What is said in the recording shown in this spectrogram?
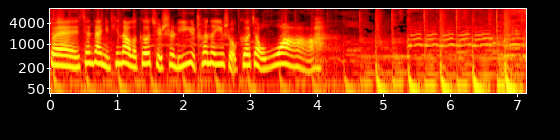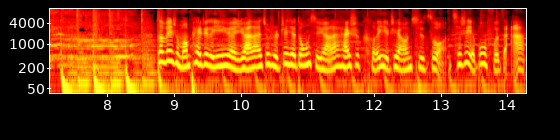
对，现在你听到的歌曲是李宇春的一首歌，叫《哇》。那为什么配这个音乐？原来就是这些东西，原来还是可以这样去做，其实也不复杂。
